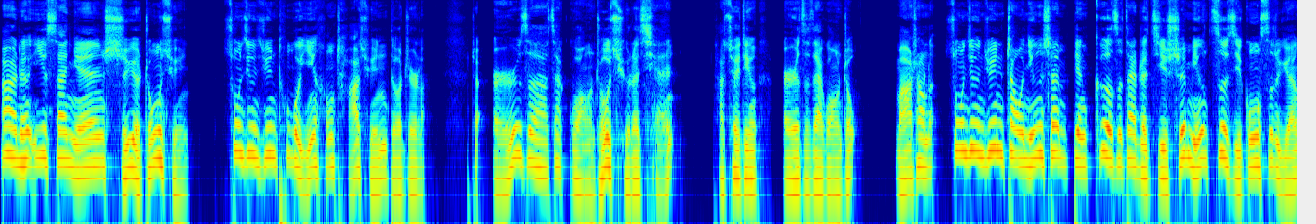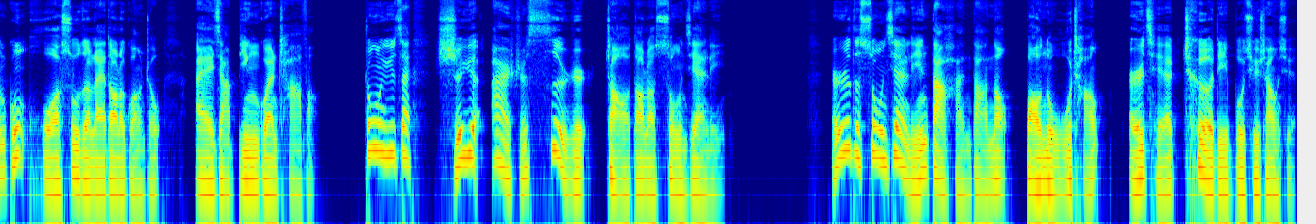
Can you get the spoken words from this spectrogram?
二零一三年十月中旬，宋庆军通过银行查询得知了这儿子在广州取了钱，他确定儿子在广州。马上呢，宋庆军、赵宁山便各自带着几十名自己公司的员工，火速的来到了广州，挨家宾馆查访。终于在十月二十四日找到了宋建林，儿子宋建林大喊大闹，暴怒无常，而且彻底不去上学，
